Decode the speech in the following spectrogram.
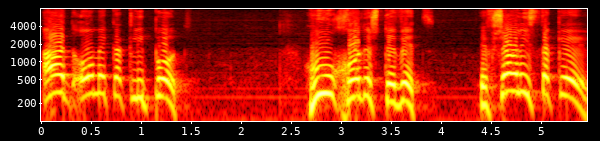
עד עומק הקליפות. הוא חודש טבת. אפשר להסתכל,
